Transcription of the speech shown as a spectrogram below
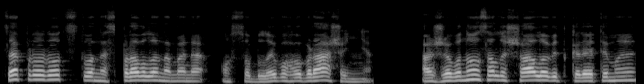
це пророцтво не справило на мене особливого враження, адже воно залишало відкритими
